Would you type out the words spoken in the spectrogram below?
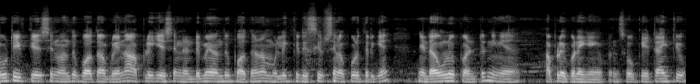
நோட்டிஃபிகேஷன் வந்து பார்த்தோம் அப்படின்னா அப்ளிகேஷன் ரெண்டுமே வந்து பார்த்தோன்னா நம்ம லிங்க் டிஸ்கிரிப்ஷனில் கொடுத்துருக்கேன். நீங்கள் டவுன்லோட் பண்ணிட்டு நீங்கள் அப்ளை பண்ணிக்கோங்க ஃப்ரெண்ட்ஸ் ஓகே தேங்க்யூ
